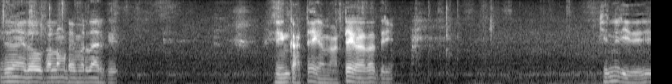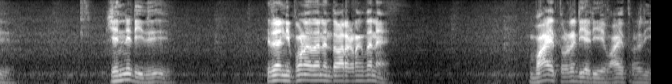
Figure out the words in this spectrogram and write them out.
இதுவும் ஏதோ கடல மிட்டாய் மாதிரி தான் இருக்குது எங்கள் அட்டையை காமி அட்டையை தான் தெரியும். என்னடி இது? என்னடி இது? இதான் நீ போனது தானே இந்த வார கணக்கு தானே? வாயை தொடடி அடியே வாயை தொடடி.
